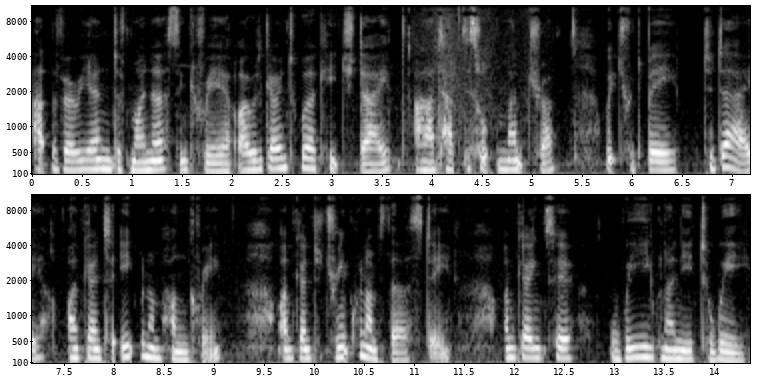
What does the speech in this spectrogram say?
at the very end of my nursing career, I was going to work each day and I'd have this little mantra, which would be Today, I'm going to eat when I'm hungry, I'm going to drink when I'm thirsty. I'm going to wee when I need to wee.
